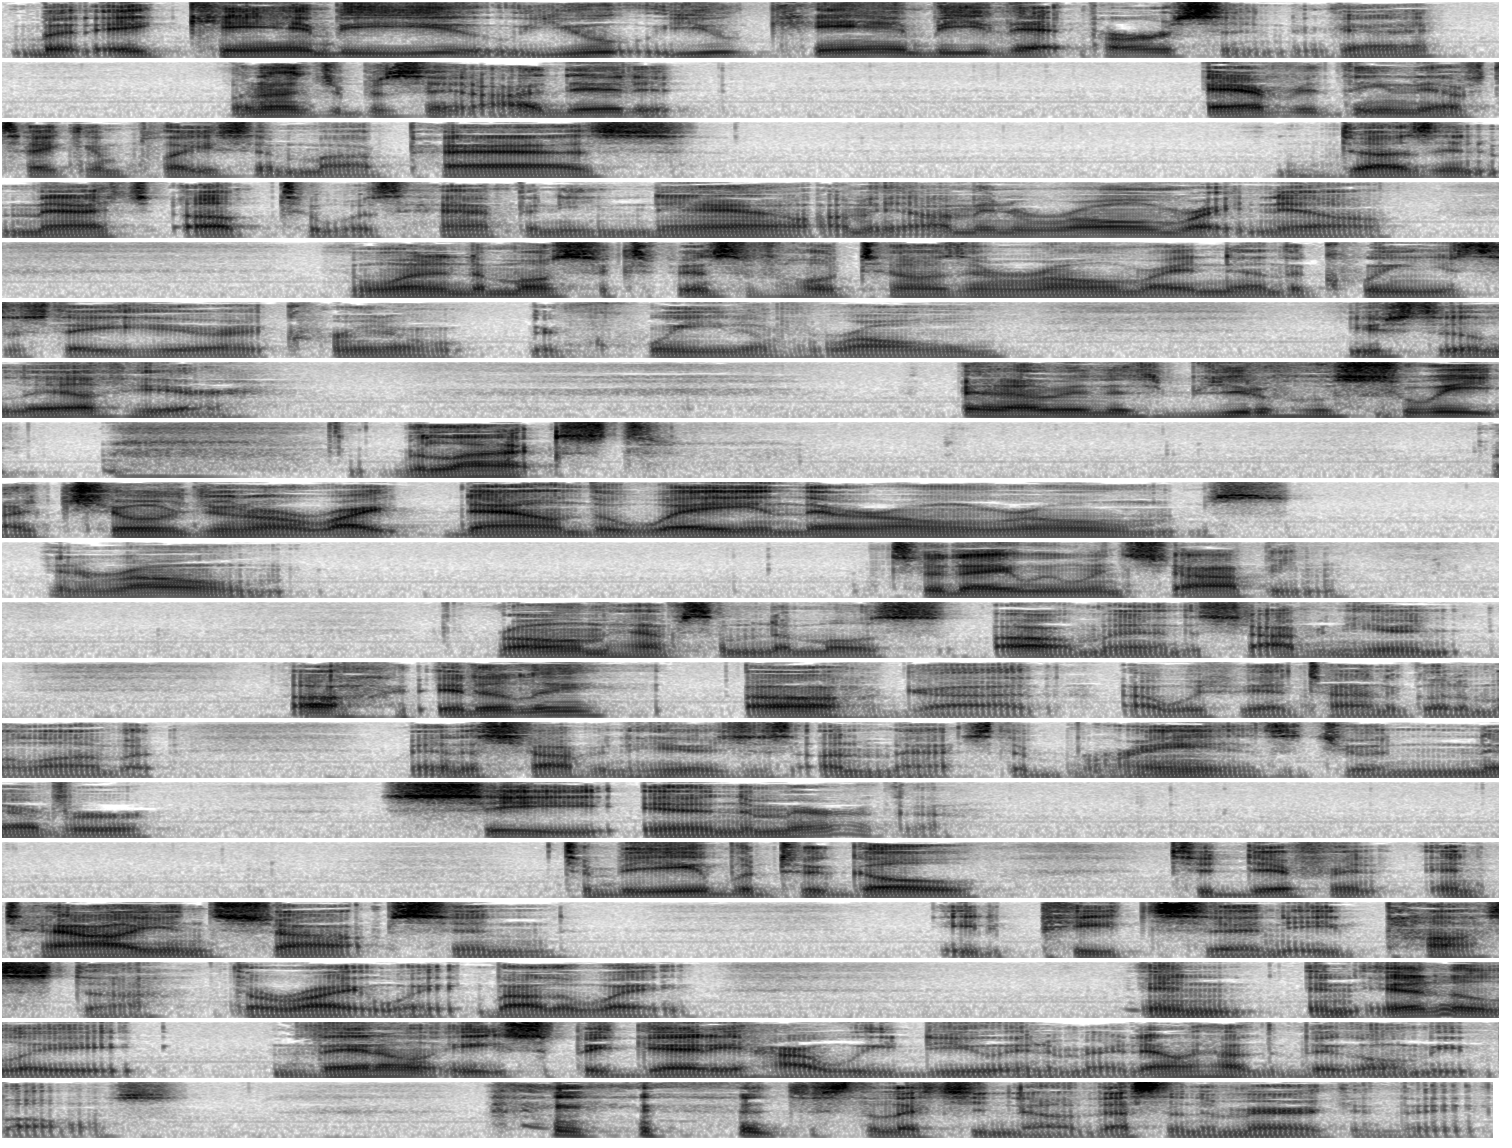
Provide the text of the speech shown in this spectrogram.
But it can be you. You you can be that person, okay? 100% I did it. Everything that's taken place in my past doesn't match up to what's happening now. I mean, I'm in Rome right now. In one of the most expensive hotels in Rome right now. The Queen used to stay here, Queen of, the Queen of Rome. used to live here. And I'm in this beautiful suite, relaxed. My children are right down the way in their own rooms in Rome. Today we went shopping. Rome have some of the most oh man, the shopping here in oh, Italy. Oh God. I wish we had time to go to Milan, but man, the shopping here is just unmatched. The brands that you would never see in America. To be able to go to different Italian shops and eat pizza and eat pasta the right way. By the way, in in Italy, they don't eat spaghetti how we do in America. They don't have the big old meatballs. Just to let you know, that's an American thing.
